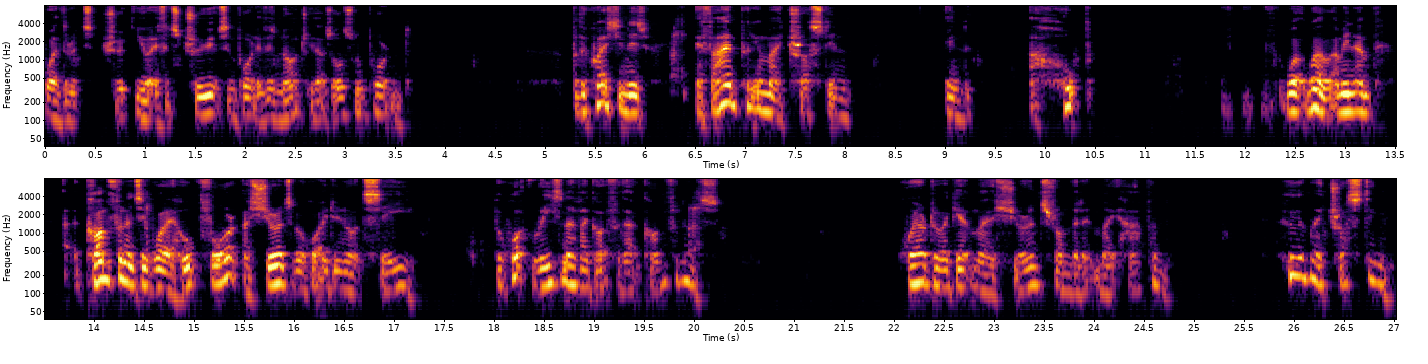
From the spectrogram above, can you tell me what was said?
Whether it's true, you know, if it's true, it's important. If it's not true, that's also important. But the question is, if I'm putting my trust in in a hope. Well, well I mean, um, confidence in what I hope for, assurance about what I do not see. But what reason have I got for that confidence? Where do I get my assurance from that it might happen? Who am I trusting?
